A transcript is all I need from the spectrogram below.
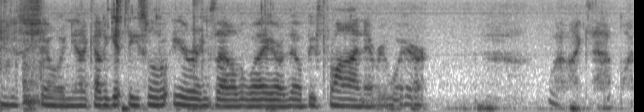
I'm just showing you. I got to get these little earrings out of the way or they'll be flying everywhere. I like that one.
